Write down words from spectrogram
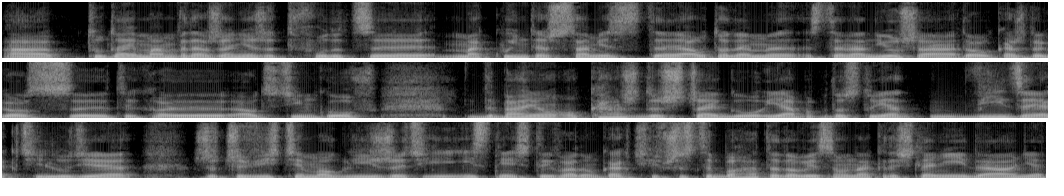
A tutaj mam wrażenie, że twórcy, McQueen też sam jest e, autorem scenariusza do każdego z e, tych e, odcinków, dbają o każdy szczegół. Ja po prostu ja widzę, jak ci ludzie rzeczywiście mogli żyć i istnieć w tych warunkach. Ci wszyscy bohaterowie są nakreśleni idealnie.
